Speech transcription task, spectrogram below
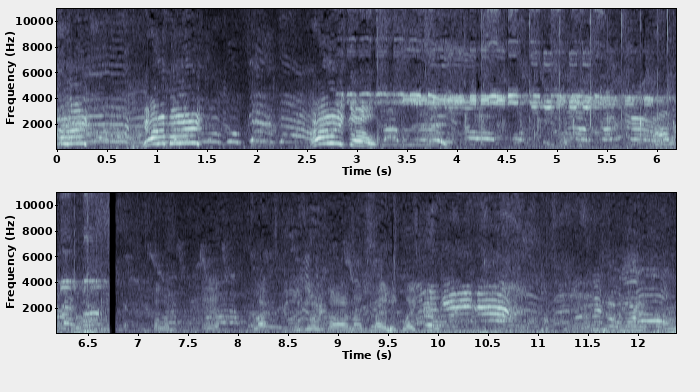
Malik! Get him, Malik! There we go! Tell him, eh, black, you going down outside, look like you. Come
